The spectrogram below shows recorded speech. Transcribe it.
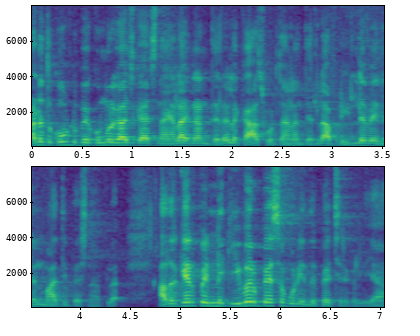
அடுத்து கூப்பிட்டு போய் குமுறு காய்ச்சி காய்ச்சினாங்களா என்னன்னு தெரியல இல்லை காசு கொடுத்தாங்களான்னு தெரியல அப்படி இல்லவே இல்லைன்னு மாற்றி பேசினாப்புல. அதற்கேற்ப இன்றைக்கி இவர் பேசக்கூடிய இந்த பேச்சு இருக்கு இல்லையா?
